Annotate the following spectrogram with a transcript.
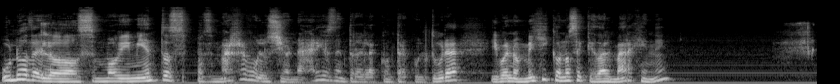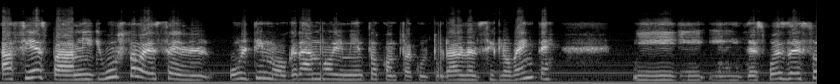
uno de los movimientos pues, más revolucionarios dentro de la contracultura. Y bueno, México no se quedó al margen, ¿eh? Así es, para mi gusto es el último gran movimiento contracultural del siglo XX. Y, después de eso,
